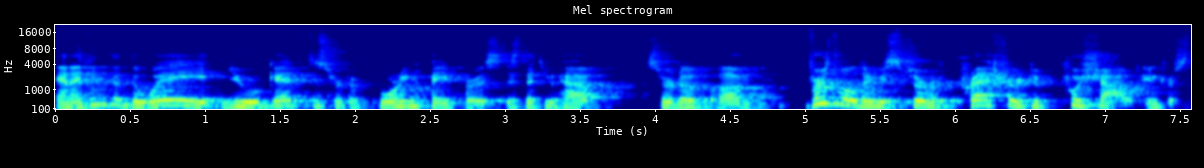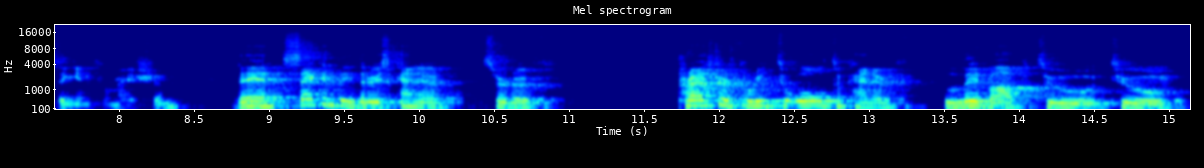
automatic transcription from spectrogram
And I think that the way you get to sort of boring papers is that you have sort of, um, first of all, there is sort of pressure to push out interesting information. Then, secondly, there is kind of sort of pressure for it to all to kind of live up to to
